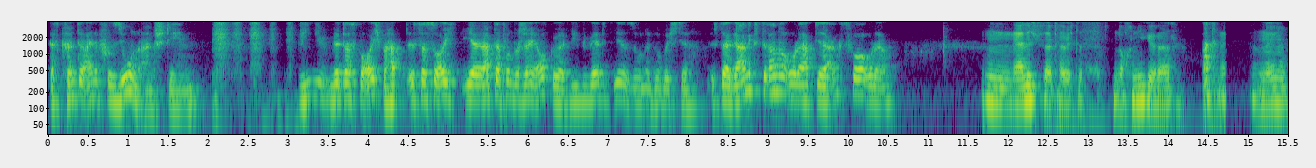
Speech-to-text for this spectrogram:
es könnte eine Fusion anstehen. Wie wird das bei euch? Habt, ist das so euch? Ihr habt davon wahrscheinlich auch gehört. Wie bewertet ihr so eine Gerüchte? Ist da gar nichts dran oder habt ihr da Angst vor? Oder? Hm, ehrlich gesagt habe ich das noch nie gehört. Was? Nee. nee.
